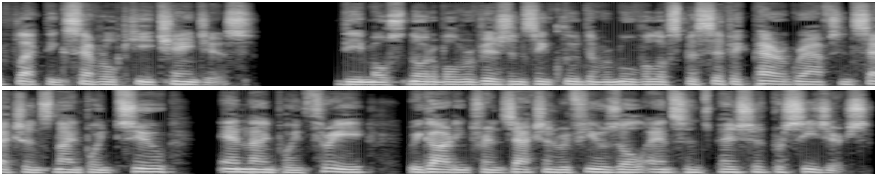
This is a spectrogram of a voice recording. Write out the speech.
reflecting several key changes. The most notable revisions include the removal of specific paragraphs in sections 9.2 and 9.3 regarding transaction refusal and suspension procedures,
